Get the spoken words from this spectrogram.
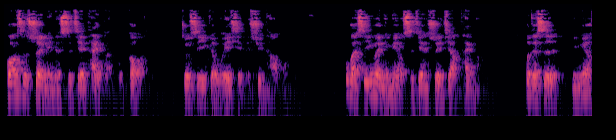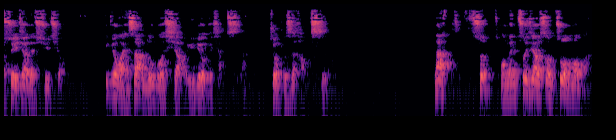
光是睡眠的时间太短不够啊，就是一个危险的讯号哦。不管是因为你没有时间睡觉太忙，或者是你没有睡觉的需求。一个晚上如果小于六个小时啊，就不是好事哦。那睡我们睡觉的时候做梦啊，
